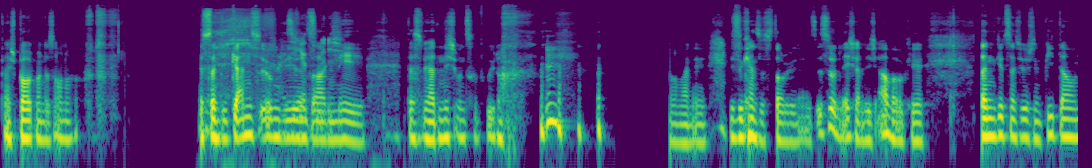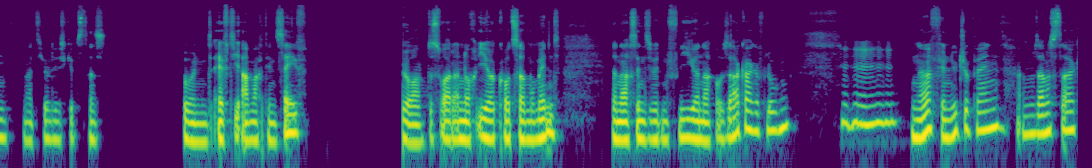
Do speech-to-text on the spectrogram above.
Vielleicht baut man das auch noch auf. Dass dann die Weiß irgendwie sagen: nicht. „Ne, das werden nicht unsere Brüder.“ Hm. Oh Mann, ey. Diese ganze Story, es ist so lächerlich, aber okay. Dann gibt's natürlich den Beatdown. Natürlich gibt's das. Und FTA macht den Save. Ja, das war dann noch ihr kurzer Moment. Danach sind sie mit dem Flieger nach Osaka geflogen. Ne, für New Japan am Samstag.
